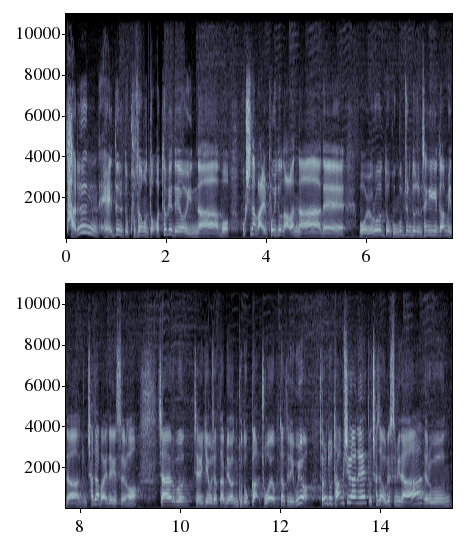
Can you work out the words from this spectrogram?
다른 애들 또 구성은 또 어떻게 되어 있나 뭐 혹시나 말포이도 나왔나 네, 뭐 이런 또 궁금증도 좀 생기기도 합니다. 좀 찾아봐야 되겠어요. 자 여러분 재밌게 보셨다면 구독과 좋아요 부탁드리고요. 저는 또 다음 시간에 또 찾아오겠습니다. 여러분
